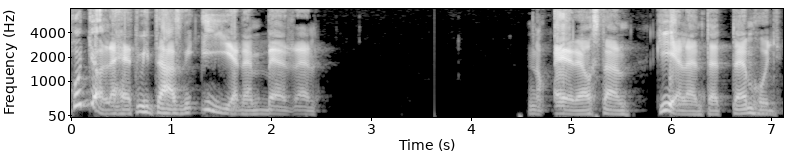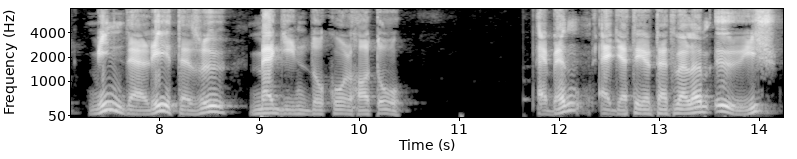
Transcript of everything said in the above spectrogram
Hogyan lehet vitázni ilyen emberrel? Na, erre aztán kijelentettem, hogy minden létező megindokolható. Ebben egyetértett velem ő is,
